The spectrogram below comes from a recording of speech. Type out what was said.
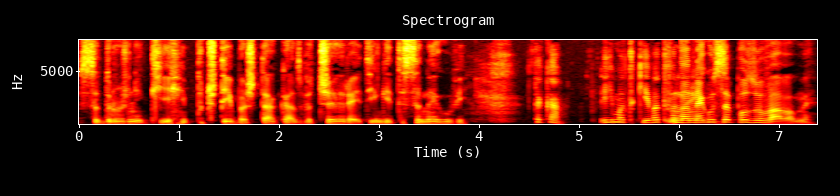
съдружник и почти баща, казва, че рейтингите са негови. Така. Има такива твърдения. На него се позоваваме.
